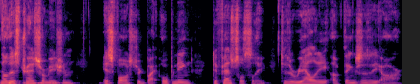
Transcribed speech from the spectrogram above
Now, this transformation is fostered by opening defenselessly to the reality of things as they are,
